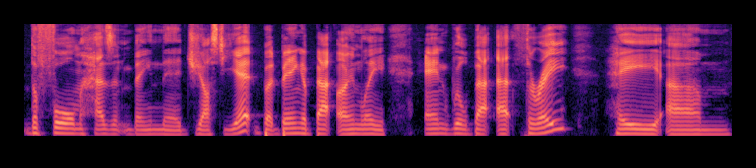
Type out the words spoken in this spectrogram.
the form hasn't been there just yet. But being a bat only and will bat at three, he um,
